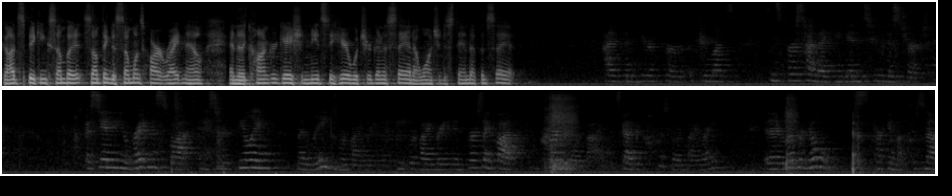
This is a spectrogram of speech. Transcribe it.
God's speaking somebody, something to someone's heart right now, and the congregation needs to hear what you're going to say, and I want you to stand up and say it. Amen. He did. Before I came here, I saw it. There was a beacon and this light that came through it.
